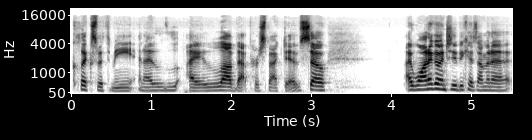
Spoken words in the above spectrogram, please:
clicks with me, and I I love that perspective. So I want to go into because I'm gonna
